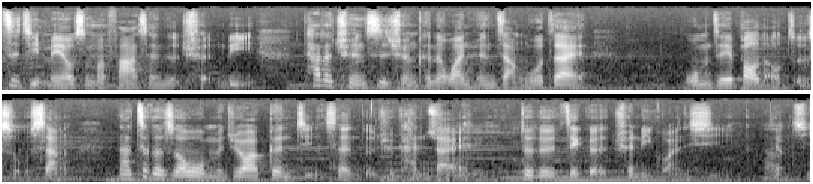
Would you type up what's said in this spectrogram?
自己没有什么发声的权利，他的诠释权可能完全掌握在我们这些报道者手上。那这个时候，我们就要更谨慎的去看待，对对，这个权力关系。这样子。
